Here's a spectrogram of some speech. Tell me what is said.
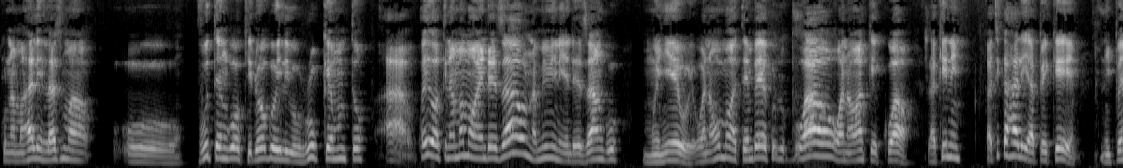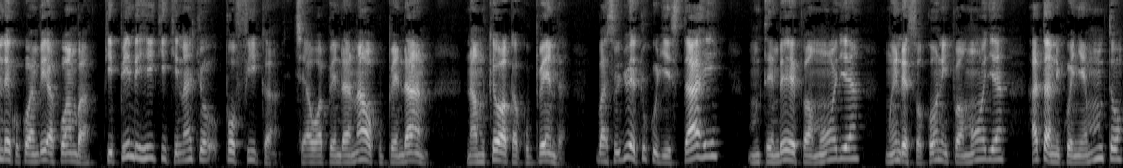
kuna mahali lazima uvute nguo kidogo ili uruke mto. Ah, kwa hiyo wakina mama waende zao na mimi niende zangu mwenyewe. Wanaume watembee wao wanawake kwao. Lakini katika hali ya pekee nipende kukuambia kwamba kipindi hiki kinachopofika cha wapendanao kupendana na mkeo akakupenda basi ujue tu kujistahi mtembee pamoja mwende sokoni pamoja hata ni kwenye mto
